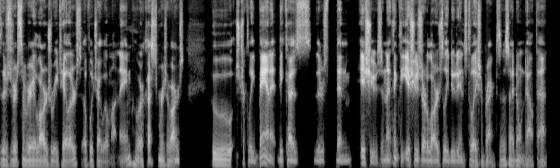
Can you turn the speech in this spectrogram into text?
there's some very large retailers, of which I will not name, who are customers of ours, who strictly ban it because there's been issues. And I think the issues are largely due to installation practices. I don't doubt that.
